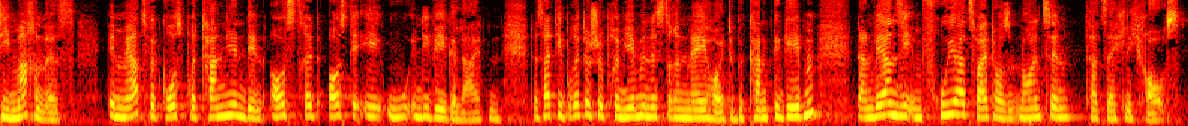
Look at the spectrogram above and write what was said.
Die machen es. Im März wird Großbritannien den Austritt aus der EU in die Wege leiten. Das hat die britische Premierministerin May heute bekannt gegeben. Dann wären sie im Frühjahr 2019 tatsächlich raus.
